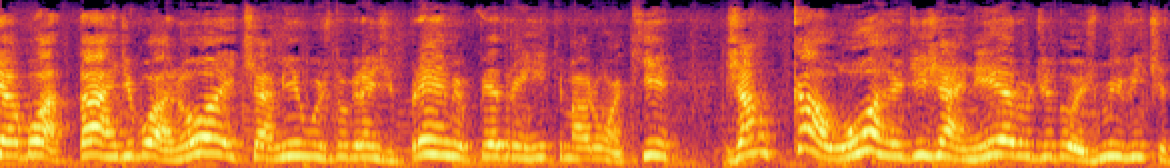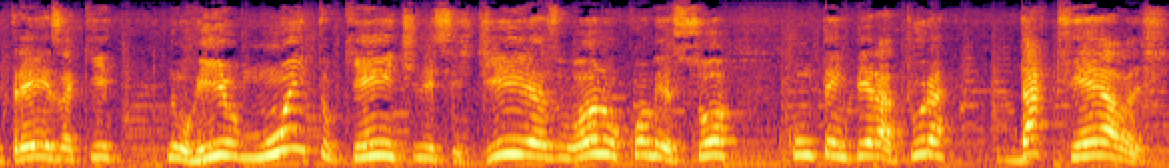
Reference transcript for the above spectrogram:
Dia, boa tarde, boa noite, amigos do Grande Prêmio. Pedro Henrique Marum aqui, já no calor de janeiro de 2023 aqui no Rio, muito quente nesses dias. O ano começou com temperatura daquelas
